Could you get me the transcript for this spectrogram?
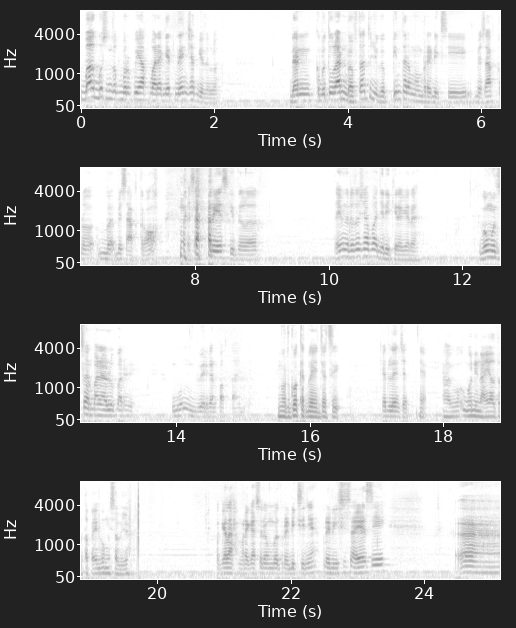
bagus untuk berpihak pada Kate Blanchett gitu loh. Dan kebetulan BAFTA tuh juga pintar memprediksi best best actor, best actress gitu loh. Tapi menurut lu siapa jadi kira-kira? Gue memutuskan pada lu pada deh. Gue membiarkan fakta aja. Menurut gua Kate Blanchett sih. Kate Blanchett. Nah, gua, gua denial tetap ego misalnya. Oke lah, mereka sudah membuat prediksinya. Prediksi saya sih eh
